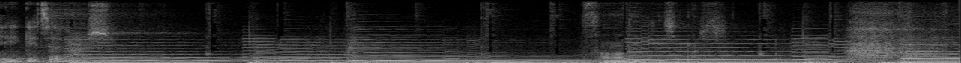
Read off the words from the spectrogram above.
İyi geceler. Sana da iyi geceler.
